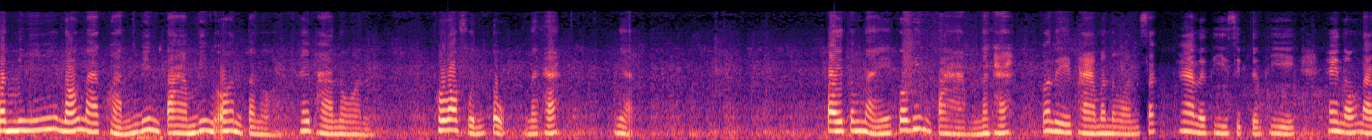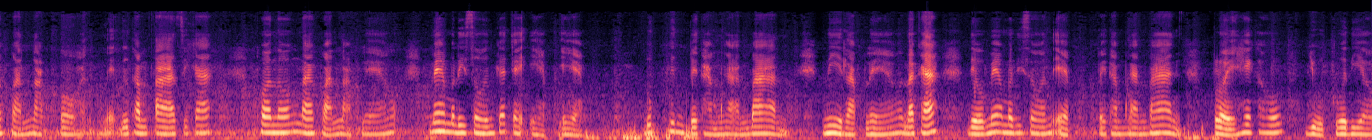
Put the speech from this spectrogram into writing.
วันนี้น้องนาขวัญวิ่งตามวิ่งอ้อนตลอดให้พานอน เพราะว่าฝนตกนะคะ เนี่ย ไปตรงไหนก็วิ่งตามนะคะ ก็เลยพามานอนสักห้านาทีสิบนาที ให้น้องนาขวัญหลับก่อนเนี่ยดูทำตาสิคะพอน้องนาขวัญหลับแล้ว แม่มาริโซนก็จะแอบแอบลุกขึ้นไปทำงานบ้าน นี่หลับแล้วนะคะ เดี๋ยวแม่มาริโซนแอบไปทำงานบ้าน ปล่อยให้เขาอยู่ตัวเดียว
